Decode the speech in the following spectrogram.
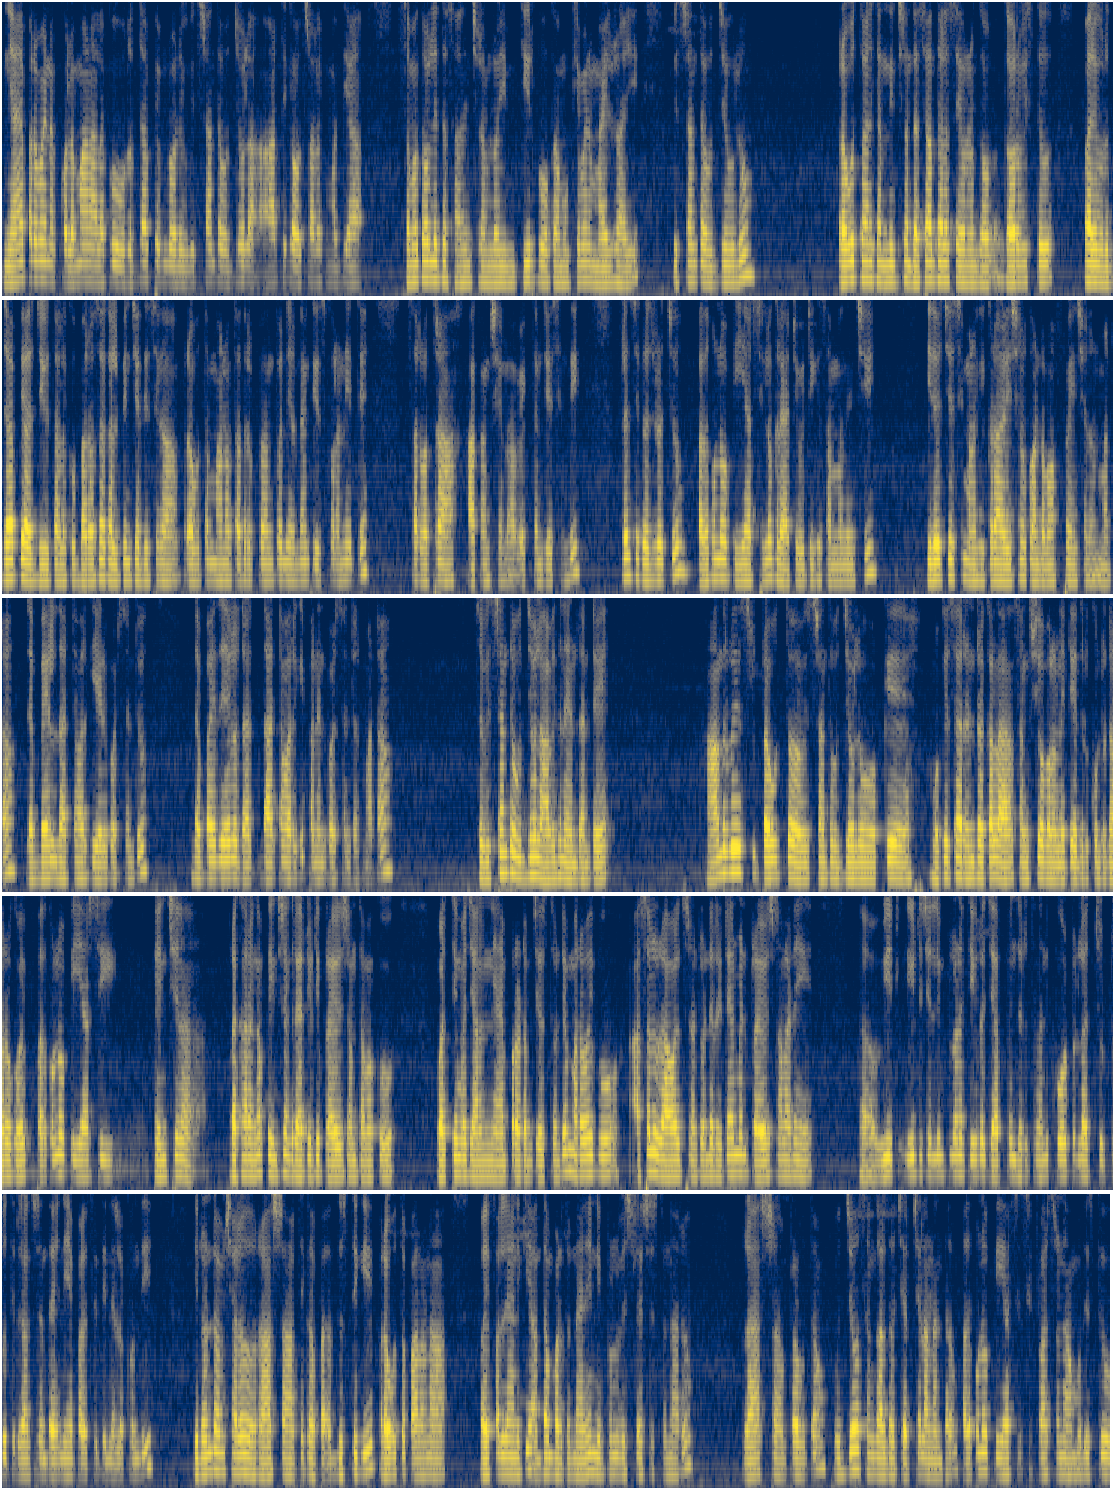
న్యాయపరమైన కొలమానాలకు వృద్ధాప్యంలోని విశ్రాంత ఉద్యోగుల ఆర్థిక అవసరాలకు మధ్య సమతౌల్యత సాధించడంలో ఈ తీర్పు ఒక ముఖ్యమైన మైలురాయి. విశ్రాంత ఉద్యోగులు ప్రభుత్వానికి అందించిన దశాబ్దాల సేవలను గౌరవిస్తూ వారి వృద్ధాప్య జీవితాలకు భరోసా కల్పించే దిశగా ప్రభుత్వం మానవతా దృక్పథంతో నిర్ణయం తీసుకోవాలని అయితే సర్వత్రా ఆకాంక్షలు వ్యక్తం చేసింది. ఫ్రెండ్స్ ఇక్కడ చూడొచ్చు పదకొండవ పిఆర్సీలో గ్రాట్యుటీకి సంబంధించి ఇది వచ్చేసి మనకి ఇక్కడ అడిషనల్ క్వాంటమ్ ఆఫ్ పెన్షన్ అనమాట డెబ్బై ఏళ్ళు దాటిన వరకు ఏడు పర్సెంట్ డెబ్బై ఐదు ఏళ్ళు దాటిన వరకు పన్నెండు పర్సెంట్ అనమాట సో విశ్రాంత ఉద్యోగుల ఆవేదన ఏంటంటే ఆంధ్రప్రదేశ్ ప్రభుత్వ విశ్రాంత ఉద్యోగులు ఒకే ఒకేసారి రెండు రకాల సంక్షోభాలను అయితే ఎదుర్కొంటున్నారు. ఒకవైపు పదకొండవ పిఆర్సీ పెంచిన ప్రకారంగా పెంచిన గ్రాట్యుటీ ప్రయోజనం తమకు వర్తింపజేయాలని న్యాయ పోరాటం చేస్తుంటే మరోవైపు అసలు రావాల్సినటువంటి రిటైర్మెంట్ ప్రయోజనాలని వీటి వీటి చెల్లింపులోనే తీవ్ర జాప్యం జరుగుతుందని కోర్టుల చుట్టూ తిరగాల్సిన దయనీయ పరిస్థితి నెలకొంది. ఈ రెండు అంశాలు రాష్ట్ర ఆర్థిక దుస్థితికి ప్రభుత్వ పాలన వైఫల్యానికి అద్దం పడుతున్నాయని నిపుణులు విశ్లేషిస్తున్నారు. రాష్ట్ర ప్రభుత్వం ఉద్యోగ సంఘాలతో చర్చల అనంతరం పదకొండవ పిఆర్సీ సిఫార్సులను ఆమోదిస్తూ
